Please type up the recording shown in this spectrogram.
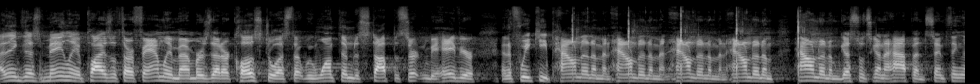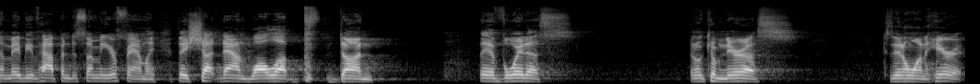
I think this mainly applies with our family members that are close to us that we want them to stop a certain behavior. And if we keep hounding them and hounding them and hounding them and hounding them, hounding them, guess what's going to happen? Same thing that maybe have happened to some of your family. They shut down, wall up, done. They avoid us. They don't come near us because they don't want to hear it.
